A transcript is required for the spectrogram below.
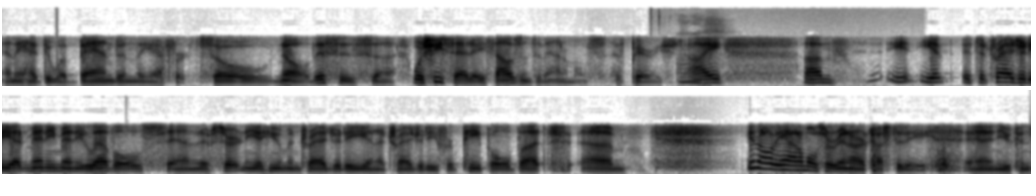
and they had to abandon the effort. So no, this is uh, well. She said a thousands of animals have perished. Mm. I, um, it, it it's a tragedy at many many levels, and there's certainly a human tragedy and a tragedy for people. But um, you know the animals are in our custody, and you can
